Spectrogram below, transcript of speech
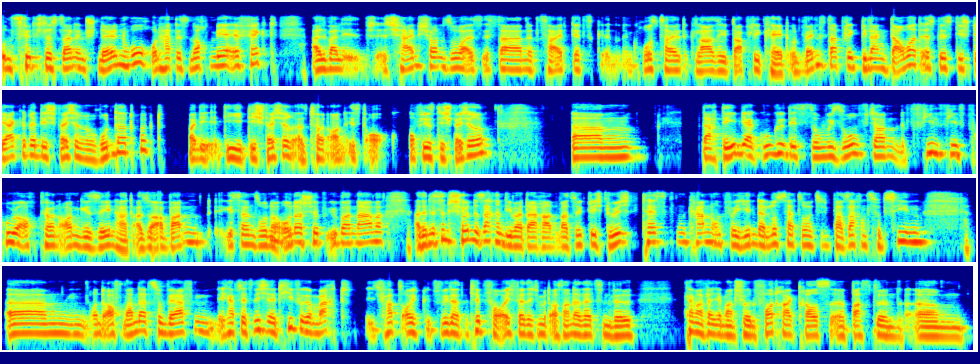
und switcht es dann im Schnellen hoch und hat es noch mehr Effekt. Also, weil es scheint schon so, als ist da eine Zeit jetzt ein Großteil quasi Duplicate. Und wenn es Duplicate, wie lange dauert es, bis die Stärkere die Schwächere runterdrückt? Weil die, die, die Schwächere, also Turn-On ist obvious die Schwächere. Ähm, nachdem ja Google das sowieso schon viel, viel früher auf Turn-On gesehen hat. Also ab wann ist dann so eine mhm. Ownership-Übernahme? Also das sind schöne Sachen, die man daran was wirklich durchtesten kann und für jeden, der Lust hat, so ein paar Sachen zu ziehen ähm, und aufeinander zu werfen. Ich habe es jetzt nicht in der Tiefe gemacht. Ich habe euch, wie gesagt, einen Tipp für euch, wer sich damit auseinandersetzen will. Kann man vielleicht mal einen schönen Vortrag draus äh, basteln. Ähm,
